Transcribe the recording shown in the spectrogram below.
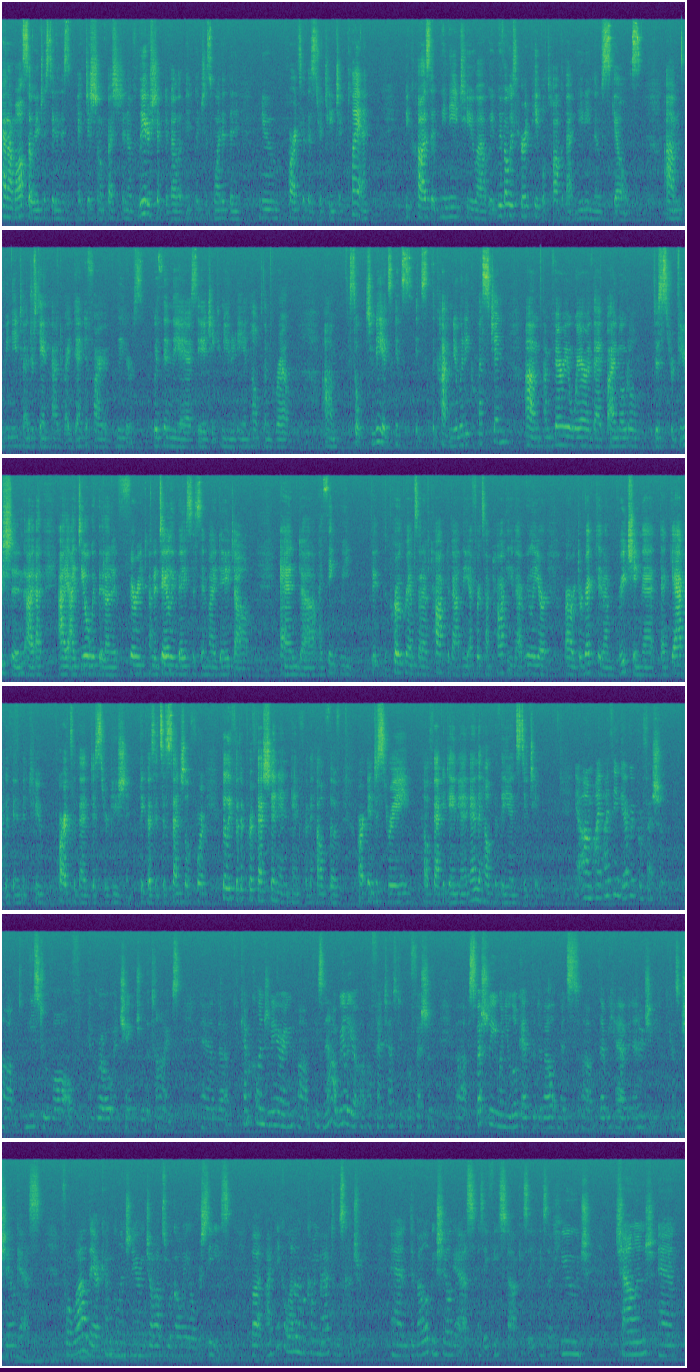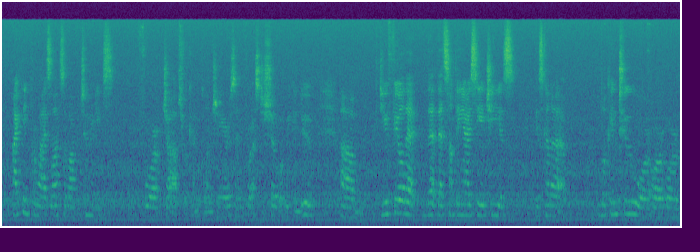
And I'm also interested in this additional question of leadership development, which is one of the new parts of the strategic plan, because we need to, uh, we, have always heard people talk about needing those skills. Um, we need to understand how to identify leaders within the AICHE community and help them grow. Um, so to me, it's, it's, it's the continuity question. Um, I'm very aware of that bimodal distribution. I, I, I, deal with it on a very on a daily basis in my day job, and uh, I think we the, the, programs that I've talked about, the efforts I'm talking about, really are are directed on breaching that that gap within the two parts of that distribution because it's essential for really for the profession and, and for the health of our industry, health academia, and the health of the institute. Yeah, um, I, I think every profession um, needs to evolve and grow and change with the times. And uh, chemical engineering um, is now really a, a fantastic profession, uh, especially when you look at the developments uh, that we have in energy because of shale gas. For a while there, chemical engineering jobs were going overseas, but I think a lot of them are coming back to this country. And developing shale gas as a feedstock is a, is a huge challenge and I think provides lots of opportunities for jobs for chemical engineers and for us to show what we can do. Um, do you feel that, that that's something ICHE is, is going to look into or, or, or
